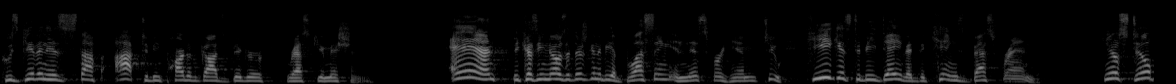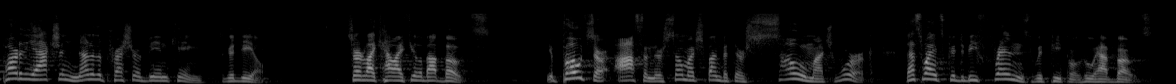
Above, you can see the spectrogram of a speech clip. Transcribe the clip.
who's given his stuff up to be part of God's bigger rescue mission? And because he knows that there's going to be a blessing in this for him too. He gets to be David, the king's best friend. You know, still part of the action, none of the pressure of being king. It's a good deal. Sort of like how I feel about boats. Your boats are awesome, they're so much fun, but they're so much work. That's why it's good to be friends with people who have boats,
